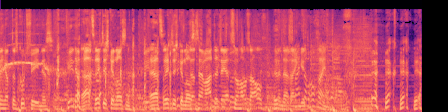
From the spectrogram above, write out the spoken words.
nicht, ob das gut für ihn ist. Vielen Dank. Er hat's richtig genossen. Er hat's richtig genossen. Das erwartet er zu Hause auch, wenn er reingeht. aber auch rein. Ja.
